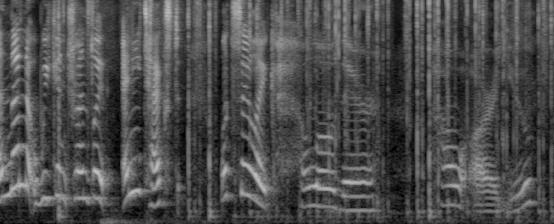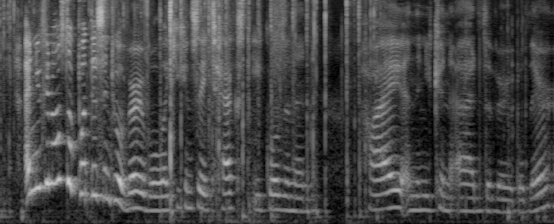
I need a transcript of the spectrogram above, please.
And then we can translate any text. Let's say like, hello there, how are you? And you can also put this into a variable, like you can say text equals and then hi, and then you can add the variable there.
